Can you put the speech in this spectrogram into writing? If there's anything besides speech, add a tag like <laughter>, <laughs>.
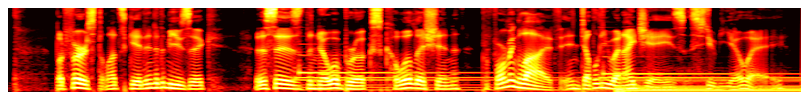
But first, let's get into the music. This is the Noah Brooks Coalition performing live in WNIJ's Studio A.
